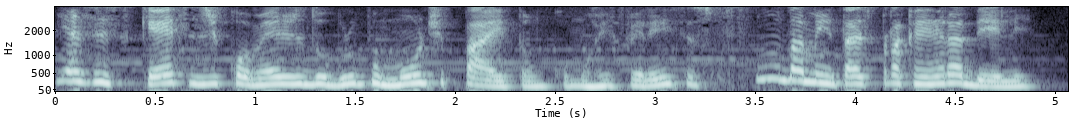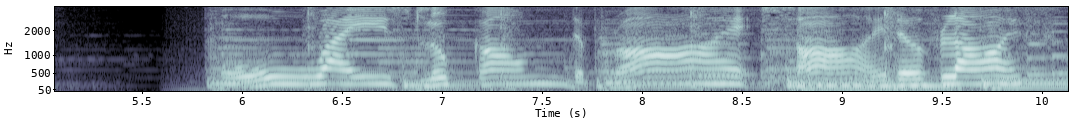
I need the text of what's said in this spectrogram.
e as esquetes de comédia do grupo Monty Python como referências fundamentais para a carreira dele. Always look on the bright side of life.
